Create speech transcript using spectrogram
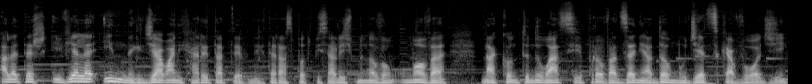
ale też i wiele innych działań charytatywnych. Teraz podpisaliśmy nową umowę na kontynuację prowadzenia domu dziecka w Łodzi.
